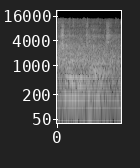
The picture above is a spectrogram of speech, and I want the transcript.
Jeremy Clarkson.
